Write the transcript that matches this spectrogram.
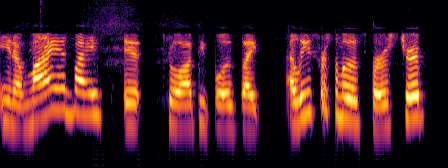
you know, my advice is, to a lot of people is like at least for some of those first trips,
